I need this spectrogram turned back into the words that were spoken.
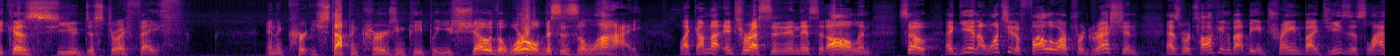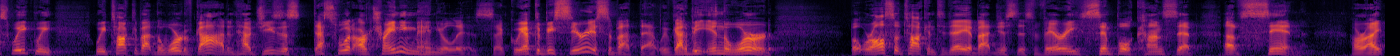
Because you destroy faith and you stop encouraging people. You show the world this is a lie. Like, I'm not interested in this at all. And so, again, I want you to follow our progression as we're talking about being trained by Jesus. Last week, we, we talked about the Word of God and how Jesus, that's what our training manual is. Like, we have to be serious about that. We've got to be in the Word. But we're also talking today about just this very simple concept of sin. All right?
